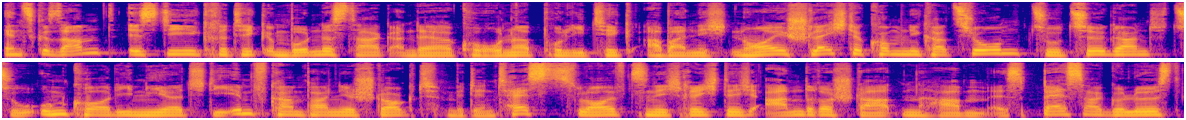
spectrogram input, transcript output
Insgesamt ist die Kritik im Bundestag an der Corona-Politik aber nicht neu. Schlechte Kommunikation, zu zögernd, zu unkoordiniert, die Impfkampagne stockt, mit den Tests läuft's nicht richtig, andere Staaten haben es besser gelöst.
